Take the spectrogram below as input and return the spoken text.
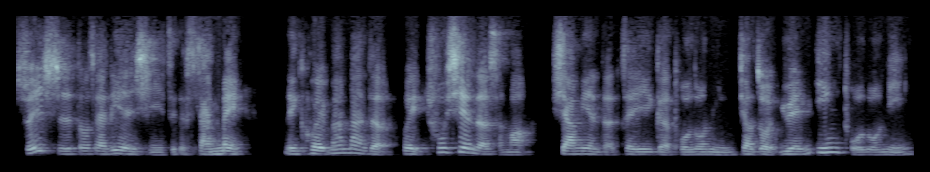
随时都在练习这个三昧，你会慢慢的会出现了什么？下面的这一个陀罗尼叫做元音陀罗尼，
